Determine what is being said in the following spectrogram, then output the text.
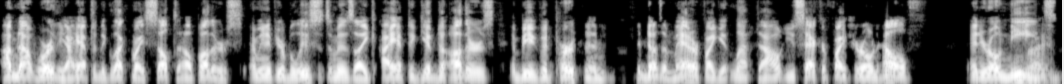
I'm not worthy. I have to neglect myself to help others. I mean, if your belief system is like, I have to give to others and be a good person, it doesn't matter if I get left out. You sacrifice your own health and your own needs right.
